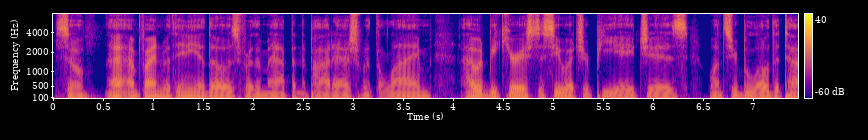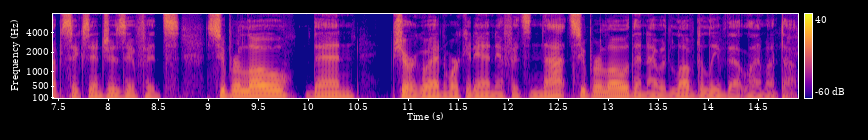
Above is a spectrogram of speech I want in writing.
So I'm fine with any of those for the MAP and the potash. With the lime, I would be curious to see what your pH is once you're below the top six inches. If it's super low, then sure, go ahead and work it in. If it's not super low, then I would love to leave that lime on top.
